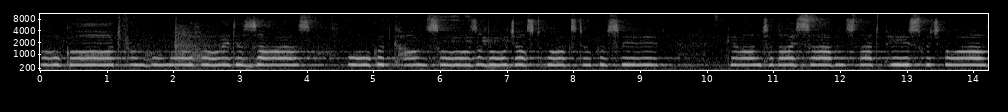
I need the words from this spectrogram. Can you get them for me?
O God, from whom all holy desires, all good counsels, and all just works do proceed, give unto thy servants that peace which the world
